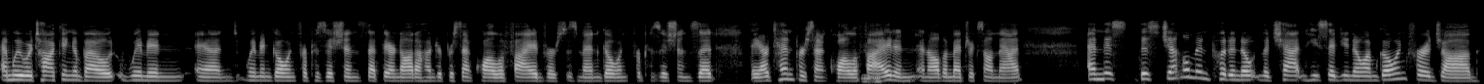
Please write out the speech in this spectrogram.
And we were talking about women and women going for positions that they're not 100% qualified versus men going for positions that they are 10% qualified mm-hmm. and, and all the metrics on that. And this this gentleman put a note in the chat and he said you know i'm going for a job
